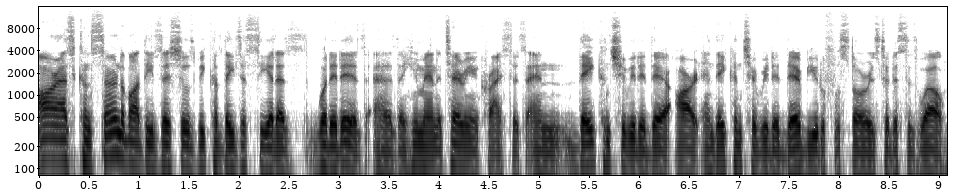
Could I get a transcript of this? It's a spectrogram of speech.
are as concerned about these issues because they just see it as what it is, as a humanitarian crisis. And they contributed their art and they contributed their beautiful stories to this as well.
